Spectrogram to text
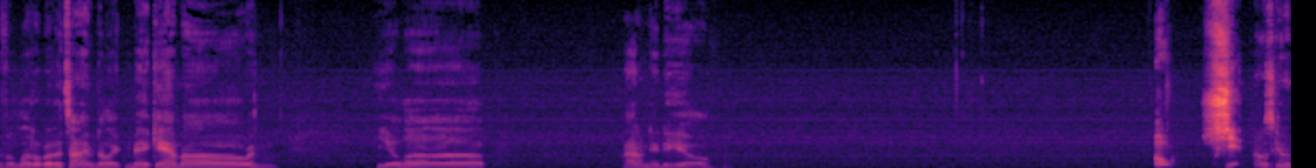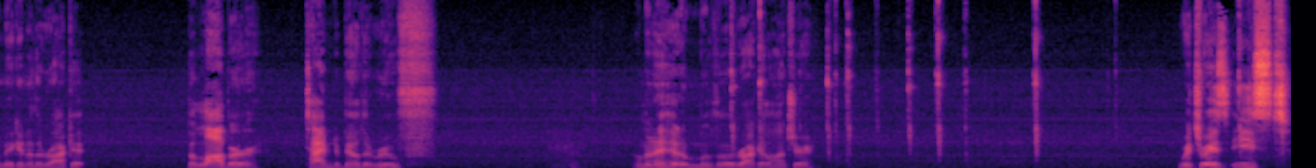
Have a little bit of time to like make ammo and heal up. I don't need to heal. Oh, shit! I was gonna make another rocket. The lobber. Time to build a roof. I'm gonna hit him with a rocket launcher. Which way's east?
